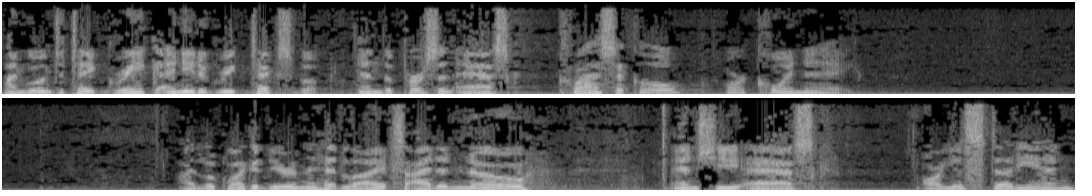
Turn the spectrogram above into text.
I'm going to take Greek. I need a Greek textbook. And the person asked, classical or Koine? I looked like a deer in the headlights. I didn't know and she asked, Are you studying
